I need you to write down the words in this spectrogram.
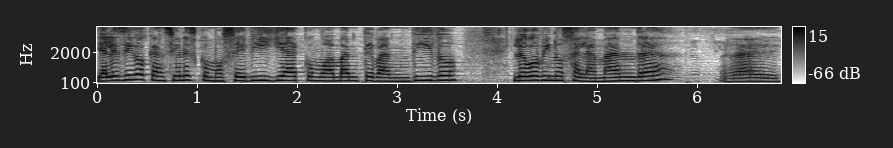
Ya les digo, canciones como Sevilla, como Amante Bandido, luego vino Salamandra, ¿verdad?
